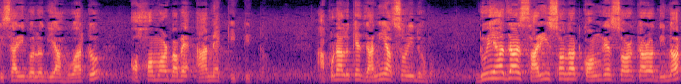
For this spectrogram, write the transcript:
বিচাৰিবলগীয়া হোৱাটো অসমৰ বাবে আন এক কৃতিত্ব। আপোনালোকে জানি আচৰিত হ'ব। দুই হাজাৰ চাৰি চনত কংগ্ৰেছ চৰকাৰৰ দিনত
